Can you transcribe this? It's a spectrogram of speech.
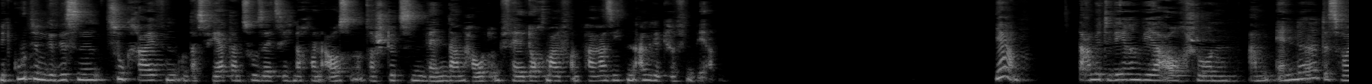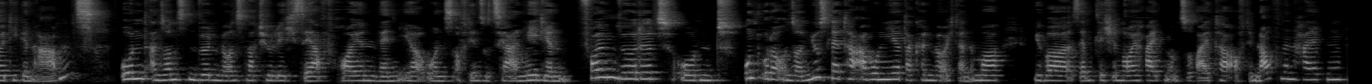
mit gutem Gewissen zugreifen und das Pferd dann zusätzlich noch von außen unterstützen, wenn dann Haut und Fell doch mal von Parasiten angegriffen werden. Ja, damit wären wir auch schon am Ende des heutigen Abends. Und ansonsten würden wir uns natürlich sehr freuen, wenn ihr uns auf den sozialen Medien folgen würdet und, und oder unseren Newsletter abonniert. Da können wir euch dann immer über sämtliche Neuheiten und so weiter auf dem Laufenden halten.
